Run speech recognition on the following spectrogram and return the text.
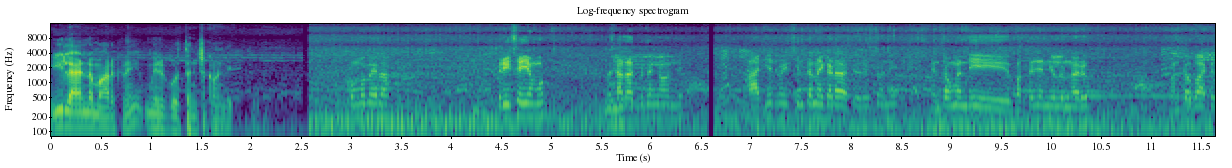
ఈ ల్యాండ్ మార్క్ని మీరు గుర్తుంచుకోండి. కుంభమేళ. అయ్యాము చాలా అద్భుతంగా ఉంది. ఆధ్యాత్మిక చింతన ఇక్కడ జరుగుతుంది. ఎంతోమంది భక్తజన్యులు ఉన్నారు. మనతో పాటు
